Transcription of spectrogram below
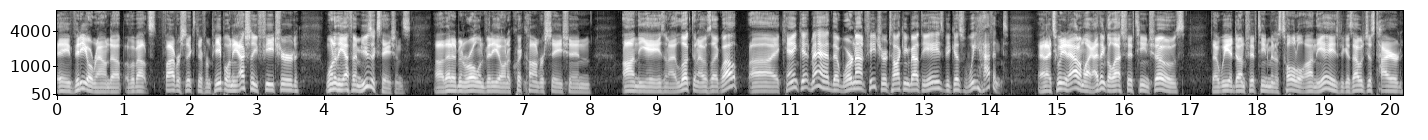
a video roundup of about five or six different people, and he actually featured one of the FM music stations uh, that had been rolling video and a quick conversation on the A's. And I looked, and I was like, "Well, I can't get mad that we're not featured talking about the A's because we haven't." And I tweeted out, "I'm like, I think the last 15 shows that we had done 15 minutes total on the A's because I was just tired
